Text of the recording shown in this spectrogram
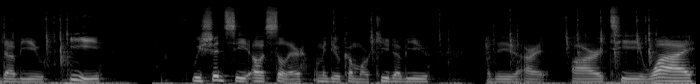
W E, we should see, oh, it's still there. Let me do a couple more. Q W, W, all right, R T Y,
